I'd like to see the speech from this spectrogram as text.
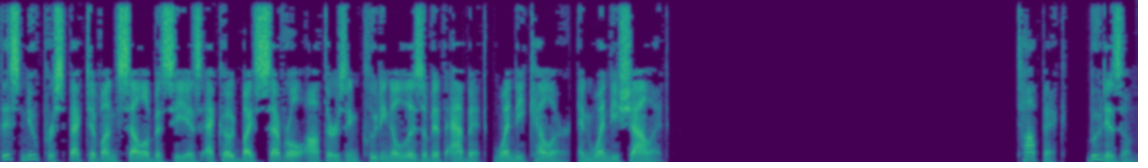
This new perspective on celibacy is echoed by several authors including Elizabeth Abbott, Wendy Keller, and Wendy Shalit. Buddhism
